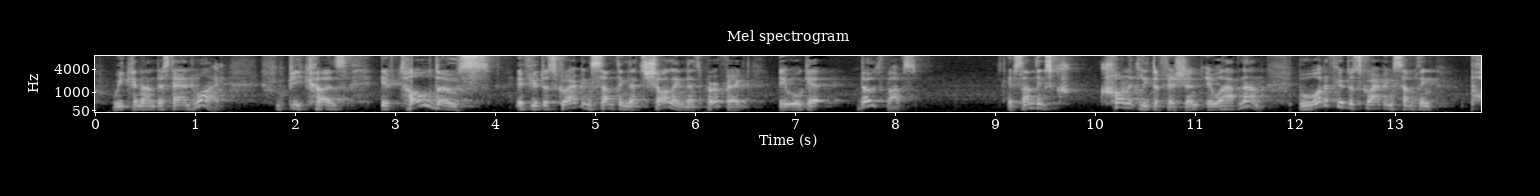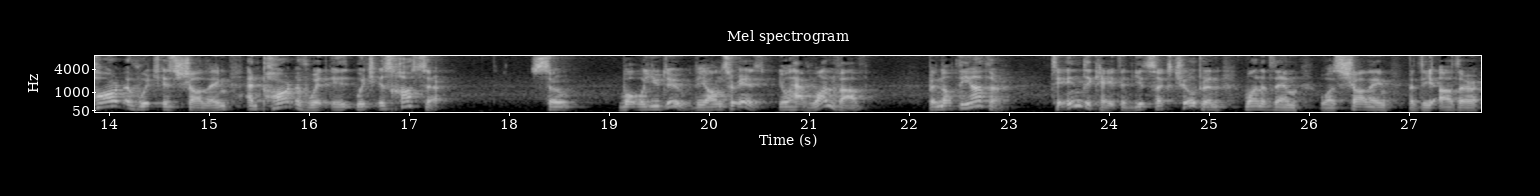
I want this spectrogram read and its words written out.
we can understand why. because if toldos, if you're describing something that's shalem, that's perfect, it will get both vavs. If something's cr- chronically deficient, it will have none. But what if you're describing something part of which is shalem and part of which is, which is chaser? So what will you do? The answer is you'll have one vav, but not the other to indicate that Yitzchak's children, one of them was Shalem, but the other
